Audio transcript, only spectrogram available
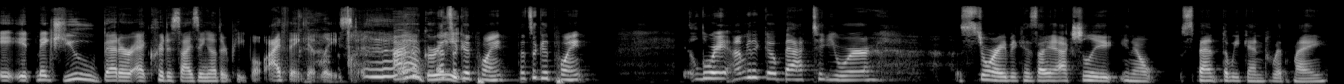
it, it, makes you better at criticizing other people. I think, at least. I agree. That's a good point. That's a good point. Lori, I'm going to go back to your story because I actually, you know, spent the weekend with my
